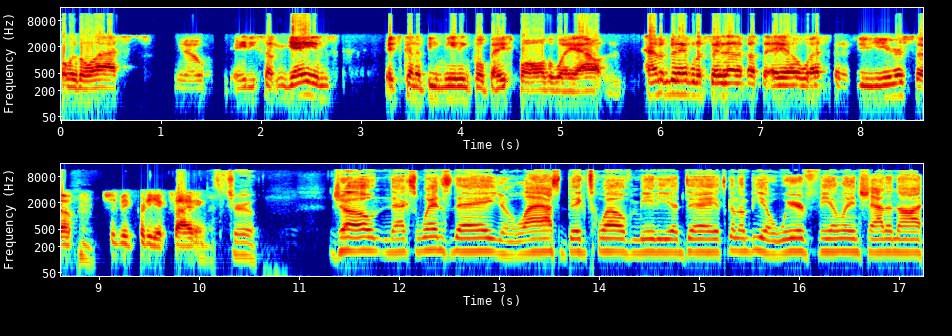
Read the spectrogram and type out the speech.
over the last you know, 80 something games, it's going to be meaningful baseball all the way out. And haven't been able to say that about the AL West in a few years, so hmm. should be pretty exciting. That's true. Joe, next Wednesday, your last Big 12 media day. It's going to be a weird feeling. Chad and I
